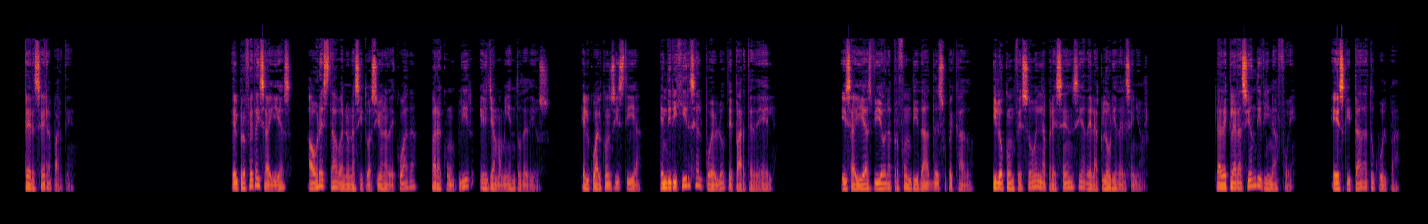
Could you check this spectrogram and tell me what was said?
Tercera parte. El profeta Isaías ahora estaba en una situación adecuada para cumplir el llamamiento de Dios, el cual consistía en dirigirse al pueblo de parte de él. Isaías vio la profundidad de su pecado y lo confesó en la presencia de la gloria del Señor. La declaración divina fue, es quitada tu culpa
